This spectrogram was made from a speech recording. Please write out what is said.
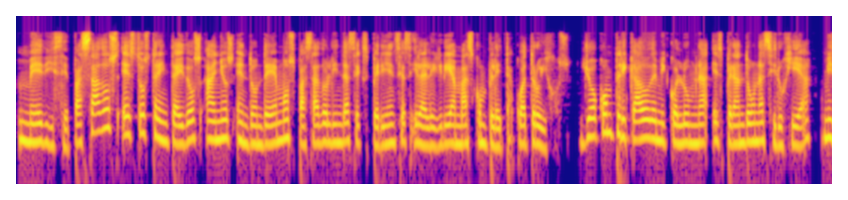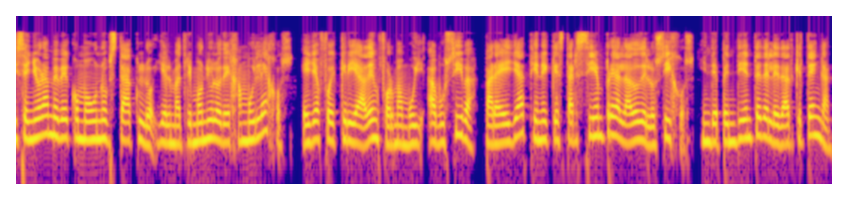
me dice, pasados estos 32 años en donde hemos pasado lindas experiencias y la alegría más completa, cuatro hijos. Yo complicado de mi columna esperando una cirugía, mi señora me ve como un obstáculo y el matrimonio lo deja muy lejos. Ella fue criada en forma muy abusiva. Para ella tiene que estar siempre al lado de los hijos, independiente de la edad que tengan.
